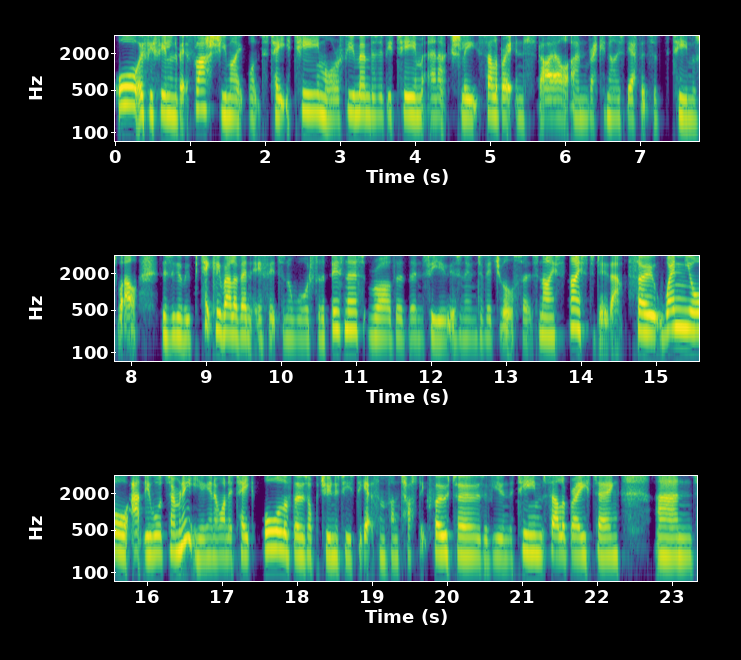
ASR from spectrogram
or if you're feeling a bit flash, you might want to take your team or a few members of your team and actually celebrate in style and recognize the efforts of the team as well. This is going to be particularly relevant if it's an award for the business rather than for you as an individual. So it's nice, nice to do that. So when you're at the award ceremony, you're going to want to take all of those opportunities to get some fantastic photos of you and the team celebrating. And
